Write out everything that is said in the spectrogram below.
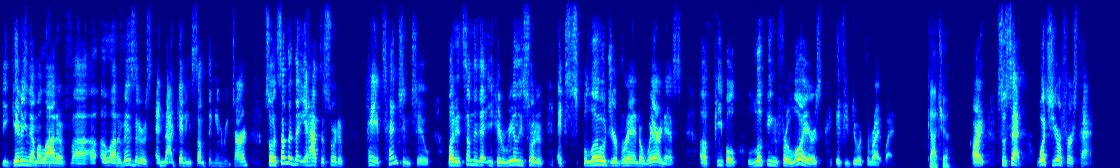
be giving them a lot of uh, a lot of visitors and not getting something in return. So it's something that you have to sort of pay attention to, but it's something that you can really sort of explode your brand awareness of people looking for lawyers if you do it the right way. Gotcha. All right. So Seth, what's your first hack?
